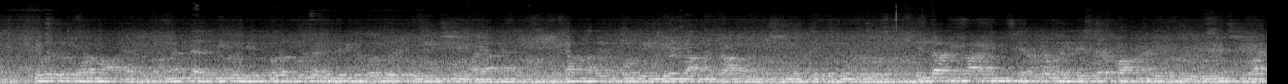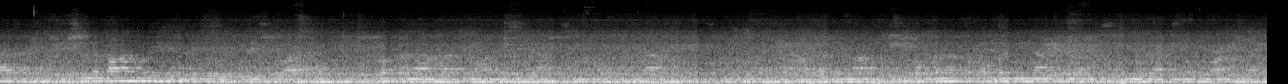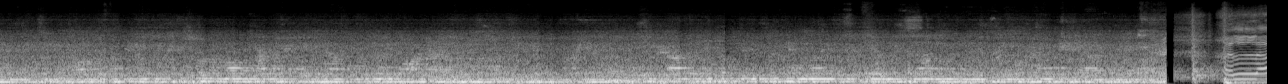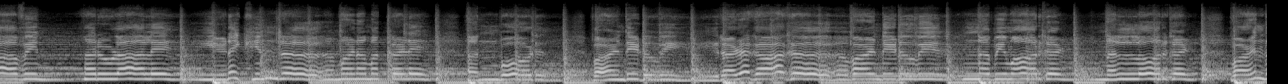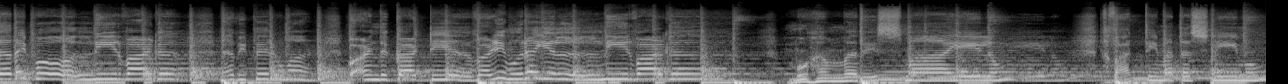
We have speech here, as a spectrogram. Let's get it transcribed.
இவர்கள் மூலமாக நல்ல தீவுடைய தொடர்பு கண்டுபிடிக்க வருவதற்கு நிச்சயமையாக யாரால் இப்போது வேண்டாம் என்றால் எல்லா நிகாரியும் சிறந்த முறையிலே சிறப்பாக நடைபெறுவது வாழ்ந்து காட்டிய வழிமுறையில் நீர் வாழ்க. முகம்மது இஸ்மாயிலும் ஃபாத்திமா தஸ்னீமும்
